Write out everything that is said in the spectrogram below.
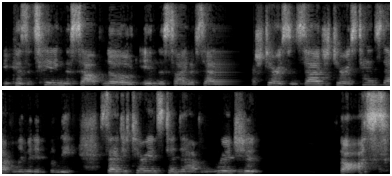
because it's hitting the south node in the sign of sagittarius and sagittarius tends to have limited belief. Sagittarians tend to have rigid thoughts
